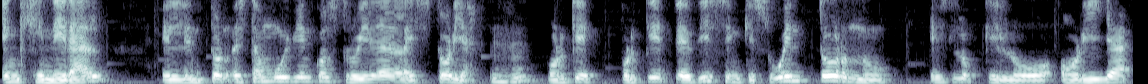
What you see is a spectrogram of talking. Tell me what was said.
en general. El entorno está muy bien construida la historia. ¿Por qué? Porque te dicen que su entorno es lo que lo orilla,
